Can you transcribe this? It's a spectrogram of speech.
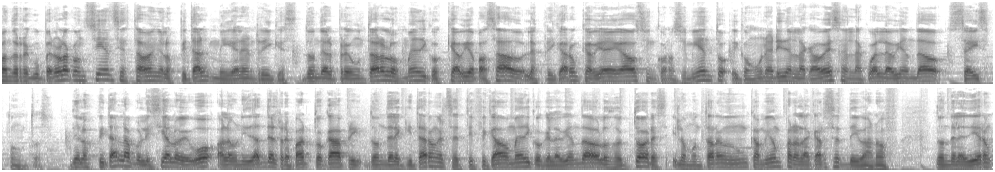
Cuando recuperó la conciencia estaba en el hospital Miguel Enríquez, donde al preguntar a los médicos qué había pasado, le explicaron que había llegado sin conocimiento y con una herida en la cabeza en la cual le habían dado 6 puntos. Del hospital la policía lo llevó a la unidad del reparto Capri, donde le quitaron el certificado médico que le habían dado los doctores y lo montaron en un camión para la cárcel de Ivanov, donde le dieron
